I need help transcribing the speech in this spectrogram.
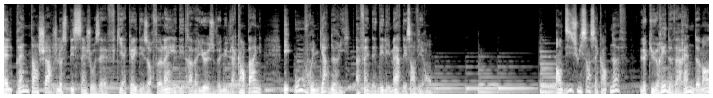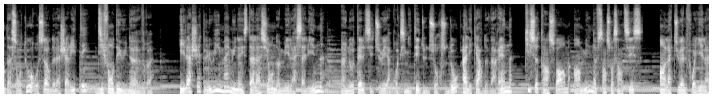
elles prennent en charge l'Hospice Saint-Joseph, qui accueille des orphelins et des travailleuses venues de la campagne, et ouvre une garderie afin d'aider les mères des environs. En 1859, le curé de Varennes demande à son tour aux Sœurs de la Charité d'y fonder une œuvre. Il achète lui-même une installation nommée La Saline, un hôtel situé à proximité d'une source d'eau à l'écart de Varennes, qui se transforme en 1966 en l'actuel foyer La.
